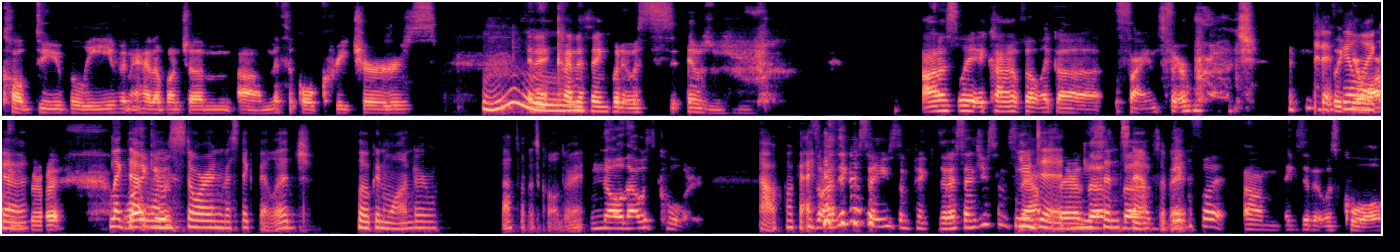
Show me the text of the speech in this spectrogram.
called Do You Believe, and it had a bunch of uh, mythical creatures Ooh. and it kind of thing. But it was it was honestly, it kind of felt like a science fair project. Did it like feel like a like that like one was- store in Mystic Village, Cloak and Wander? That's what it's called, right? No, that was cooler. Oh, okay. So I think I sent you some pictures. Did I send you some You did. there? You the, sent the snaps of it. Bigfoot um exhibit was cool,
